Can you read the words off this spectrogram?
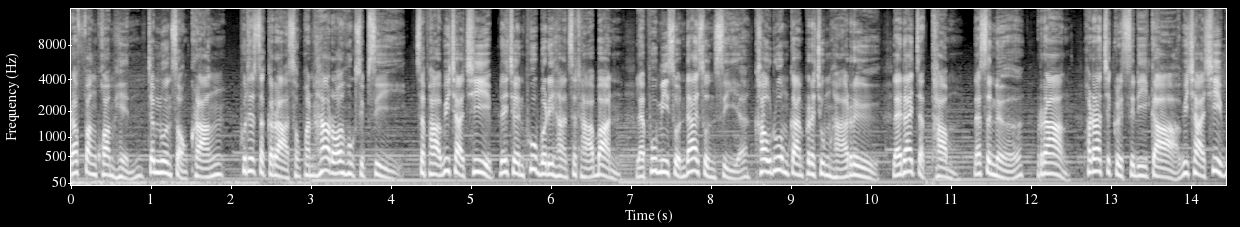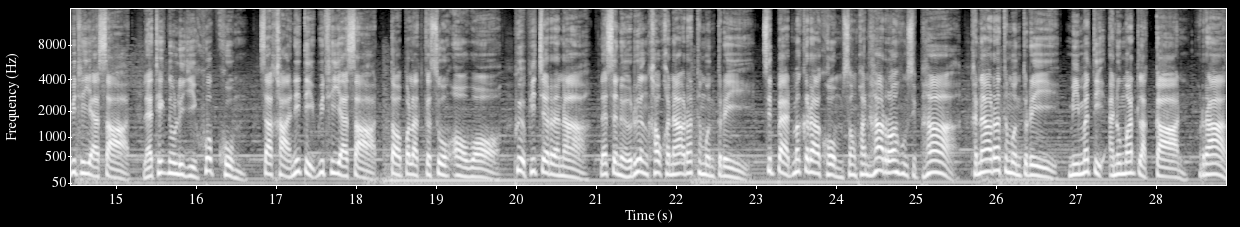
รับฟังความเห็นจำนวน2ครั้ง พุทธศักราช 2564 สภาวิชาชีพได้เชิญผู้บริหารสถาบัน และผู้มีส่วนได้ส่วนเสียเข้าร่วมการประชุมหารือ และได้จัดทำและเสนอ ร่าง พระราชกฤษฎีกา วิชาชีพวิทยาศาสตร์ และเทคโนโลยีควบคุม สาขานิติวิทยาศาสตร์ ต่อปลัดกระทรวงอว เพื่อพิจารณา และเสนอเรื่องเข้าคณะรัฐมนตรี 18 มกราคม 2565 คณะรัฐมนตรีมีมติอนุมัติหลักการ ร่าง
